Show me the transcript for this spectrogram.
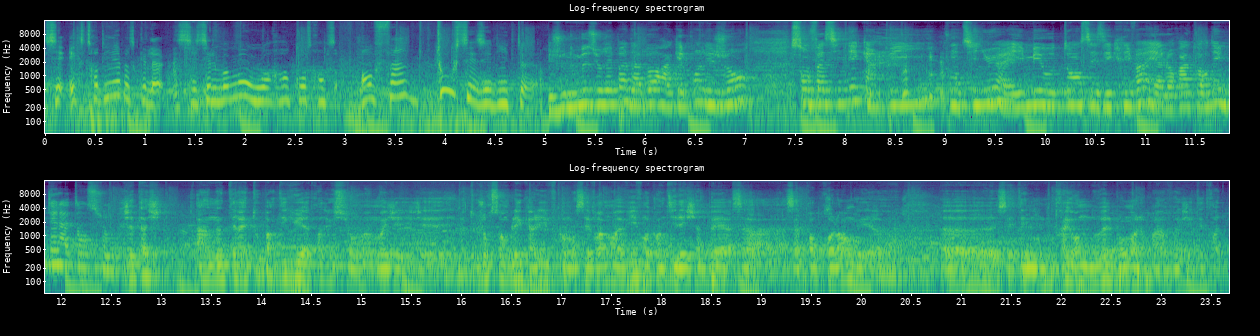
C'est extraordinaire parce que c'est le moment où on rencontre enfin tous ces éditeurs. Je ne mesurais pas d'abord à quel point les gens sont fascinés qu'un pays continue à aimer autant ses écrivains et à leur accorder une telle attention. J'attache un intérêt tout particulier à la traduction. Moi, il m'a toujours semblé qu'un livre commençait vraiment à vivre quand il échappait à sa, propre langue. Et euh, euh, ça a été une très grande nouvelle pour moi la première fois que j'ai été traduit.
